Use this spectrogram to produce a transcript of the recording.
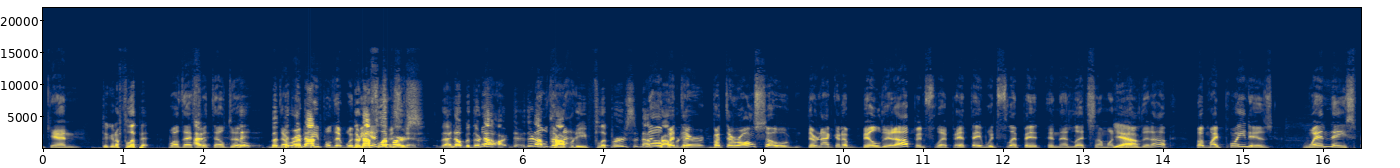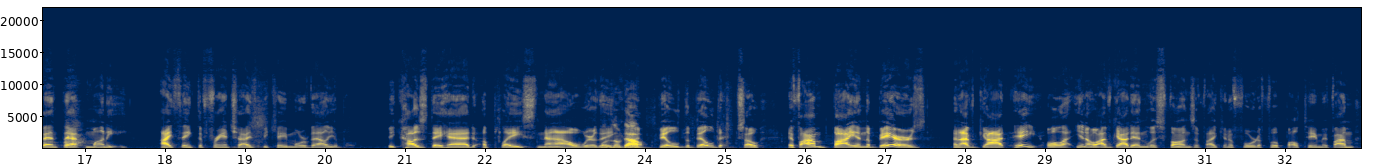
again, they're going to flip it well, that's I- what they'll do. they- but, there but are not, people that would they're be not interested. flippers. I know, but they're No, not. They're, they're no, not they're not. property flippers. They're not no, property. but they're but they're also they're not going to build it up and flip it. They would flip it and then let someone Yeah. build it up. But my point is, when they spent that money, I think the franchise became more valuable because they had a place now where they no could doubt. build the building. So if I'm buying the Bears and I've got hey, all I- you know, I've got endless funds if I can afford a football team. If I'm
